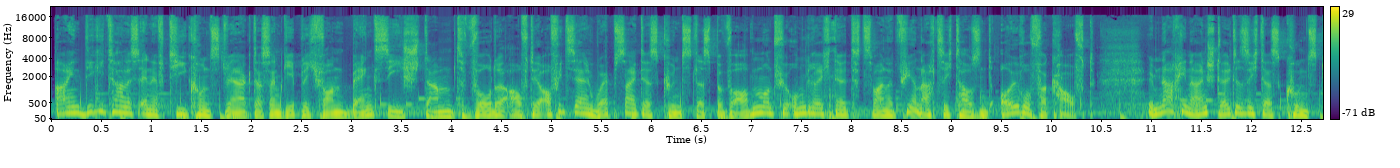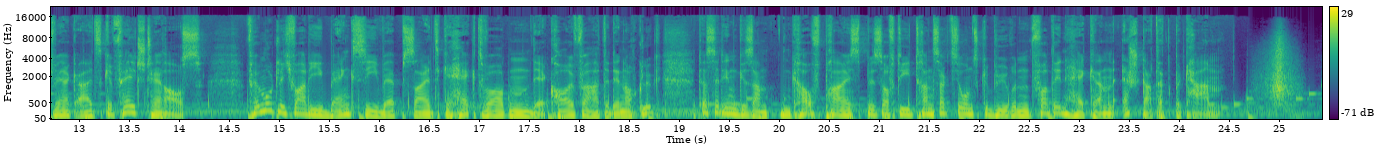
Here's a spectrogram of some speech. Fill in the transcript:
Ein digitales NFT-Kunstwerk, das angeblich von Banksy stammt, wurde auf der offiziellen Website des Künstlers beworben und für umgerechnet 284.000 Euro verkauft. Im Nachhinein stellte sich das Kunstwerk als gefälscht heraus. Vermutlich war die Banksy-Website gehackt worden. Der Käufer hatte dennoch Glück, dass er den gesamten Kaufpreis bis auf die Transaktionsgebühren von den Hackern erstattet bekam.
